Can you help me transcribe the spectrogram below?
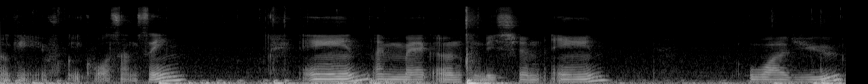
okay equal something and I make a condition and value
